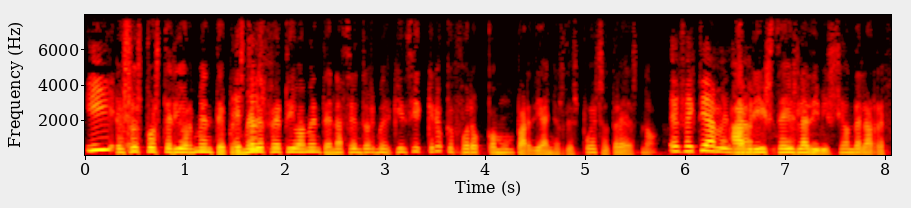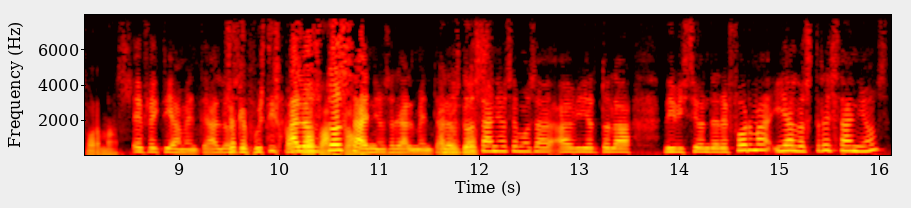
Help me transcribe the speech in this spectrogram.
y Eso es posteriormente. Primero, es- efectivamente, nace en 2015 y creo que fueron como un par de años después o tres, ¿no? efectivamente Abristeis la división de las reformas. Efectivamente, a O los, sea, que fuisteis a paso a los paso. dos años realmente. A, A los, los dos dos. años hemos a- abierto la división de reforma y a los tres años,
